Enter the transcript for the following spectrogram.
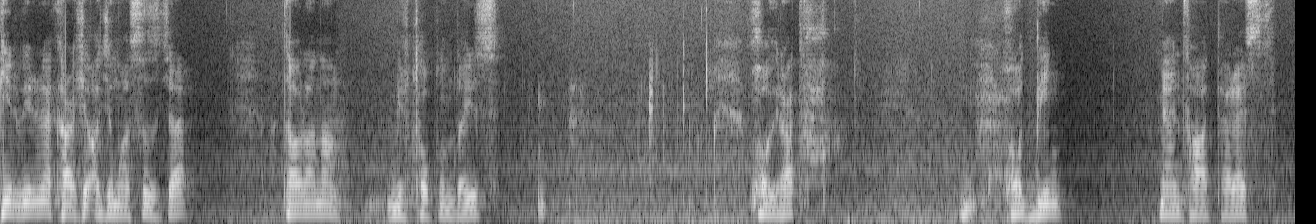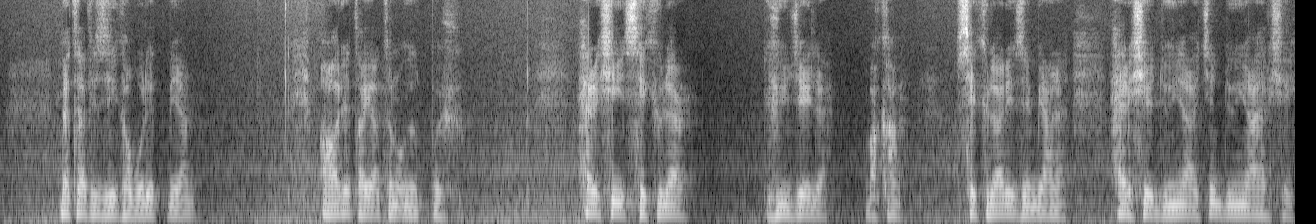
Birbirine karşı acımasızca davranan bir toplumdayız. Hoyrat, hodbin, menfaatperest, metafiziği kabul etmeyen, ahiret hayatını unutmuş, her şeyi seküler düşünceyle bakan, sekülerizm yani her şey dünya için, dünya her şey.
